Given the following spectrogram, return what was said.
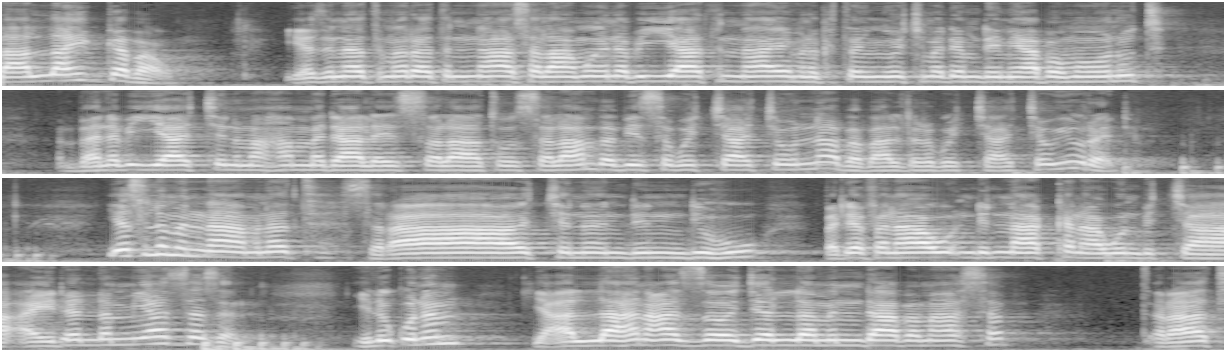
ለአላህ ይገባው። የእዝነት ምሕረትና ሰላሙ የነቢያትና የመልእክተኞች መደምደሚያ በመሆኑት በነቢያችን መሐመድ አለይሂ ሰላቱ ወሰላም በቤተሰቦቻቸውና በባልደረቦቻቸው ይውረድ። የእስልምና እምነት ስራችን እንዲሁ በደፈናው እንድናከናውን ብቻ አይደለም ያዘዘን፣ ይልቁንም የአላህን አዘ ወጀል ምንዳ በማሰብ ጥራት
